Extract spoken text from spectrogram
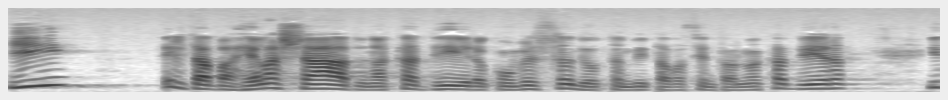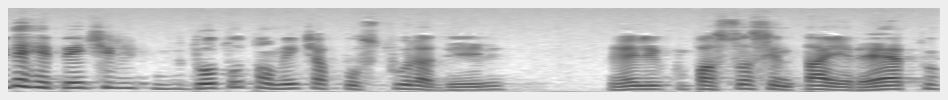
E ele estava relaxado na cadeira, conversando, eu também estava sentado na cadeira, e de repente ele mudou totalmente a postura dele. Né? Ele passou a sentar ereto,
